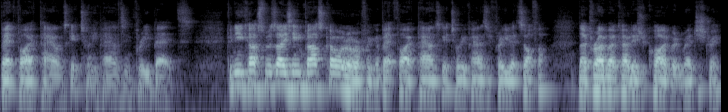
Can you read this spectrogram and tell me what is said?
bet £5, get £20 in free bets. For new customers 18 plus, Coral are offering a bet £5, get £20 in free bets offer. No promo code is required when registering.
